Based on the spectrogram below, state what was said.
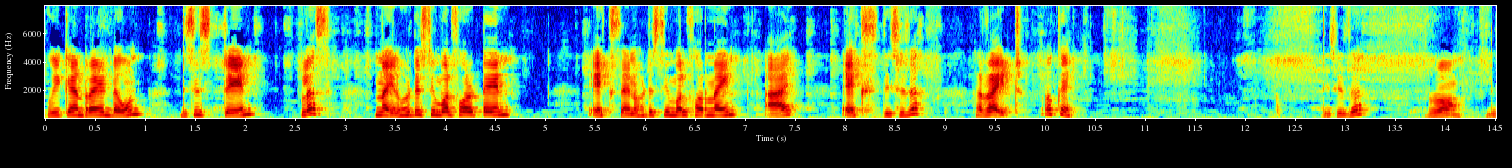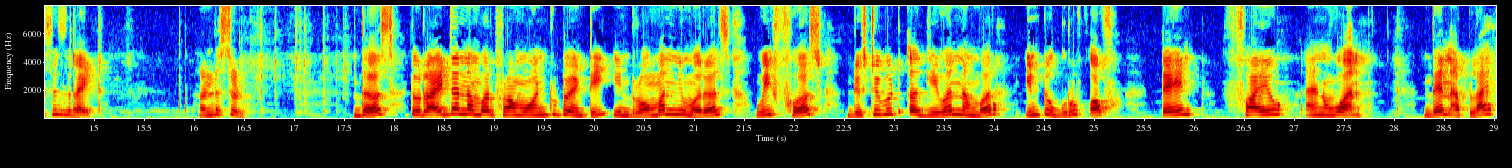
We can write down this is 10 plus 9 what is symbol for 10 x. And what is symbol for 9 i x. This is a right. Okay. This is a wrong. This is right. Understood. Thus to write the number from 1 to 20 in roman numerals we first distribute a given number into group of 10 5 and 1 then apply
